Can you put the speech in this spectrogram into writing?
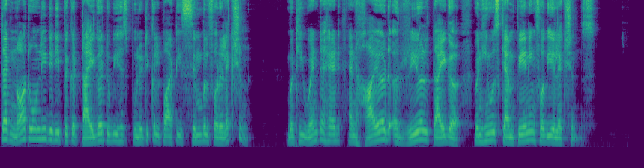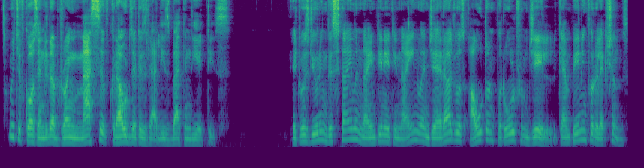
that not only did he pick a tiger to be his political party's symbol for election, but he went ahead and hired a real tiger when he was campaigning for the elections, which of course ended up drawing massive crowds at his rallies back in the 80s. It was during this time in 1989 when Jayaraj was out on parole from jail campaigning for elections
